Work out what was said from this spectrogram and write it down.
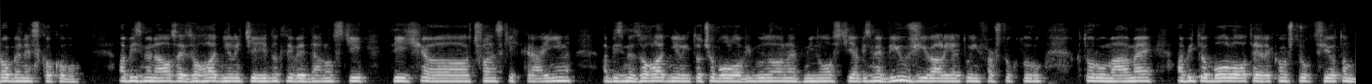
robené skokovo. Aby sme naozaj zohľadnili tie jednotlivé danosti tých eh, členských krajín, aby sme zohľadnili to, čo bolo vybudované v minulosti, aby sme využívali aj tú infraštruktúru, ktorú máme, aby to bolo o tej rekonštrukcii, o tom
